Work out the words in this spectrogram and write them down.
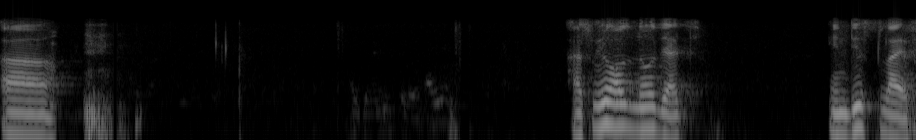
Uh, as we all know that in this life,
